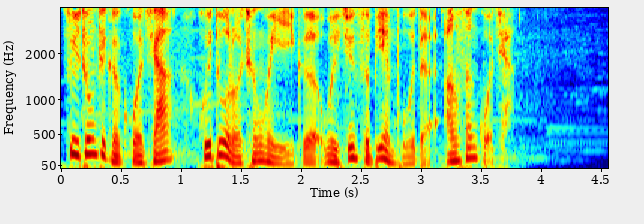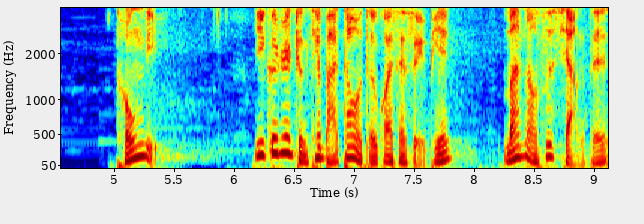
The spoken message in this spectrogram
最终，这个国家会堕落成为一个伪君子遍布的肮脏国家。同理，一个人整天把道德挂在嘴边，满脑子想的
